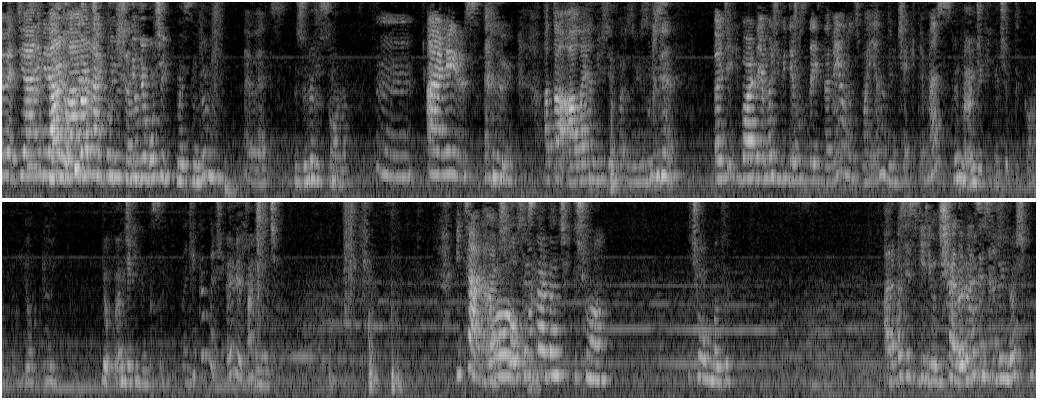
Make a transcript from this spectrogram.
Evet yani biraz Yani o kadar çektiğimiz konuşalım. video boşa gitmesin değil mi? Evet. Üzülürüz sonra. Hmm, ağlayırız. Hatta ağlayan yüz yaparız yüzümüze. Önceki bu arada emoji videomuzu da izlemeyi unutmayın. Dün çektiğimiz. Değil mi? Önceki gün çektik galiba. Yok dün. Yok önceki gün kızım. Önceki mi çektik? Evet anneciğim. Bir tane Aa, o Ayşe ses nereden çıktı şu an? Hiç olmadı. Araba sesi geliyor dışarıdan. Araba sesi değil aşkım.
